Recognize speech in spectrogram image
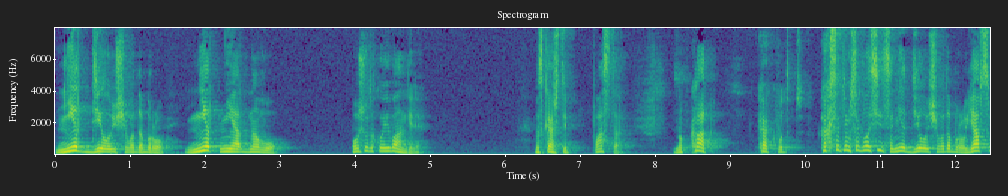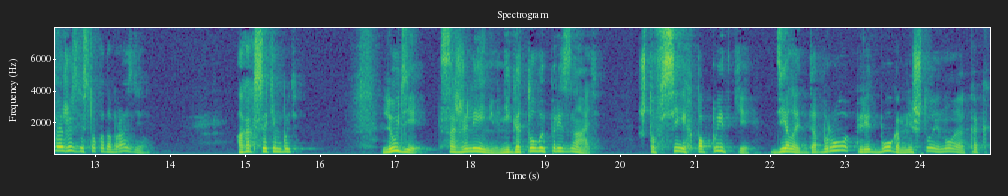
нет делающего добро, нет ни одного. Вот что такое Евангелие. Вы скажете, пастор, но как, как вот, как с этим согласиться? Нет делающего добро. Я в своей жизни столько добра сделал. А как с этим быть? Люди, к сожалению, не готовы признать, что все их попытки делать добро перед Богом не что иное, как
